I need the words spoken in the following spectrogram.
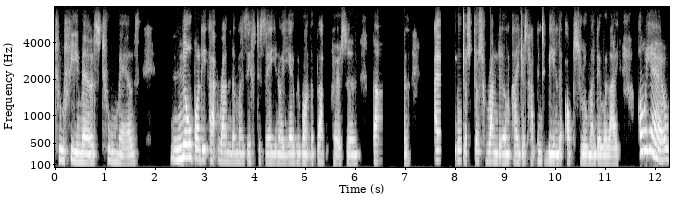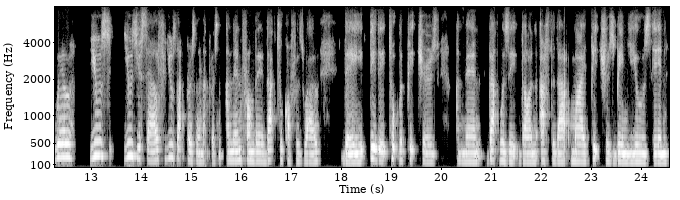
two females, two males. Nobody at random, as if to say, you know, yeah, we want the black person. That I just just random. I just happened to be in the ops room, and they were like, "Oh yeah, we'll use use yourself, use that person and that person. And then from there, that took off as well. They did it, took the pictures, and then that was it done. After that, my pictures being used in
